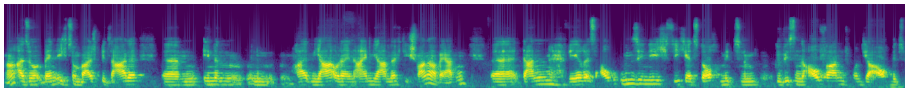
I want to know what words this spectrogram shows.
Ne? Also wenn ich zum Beispiel sage, ähm, in einem, in einem halben Jahr oder in einem Jahr möchte ich schwanger werden, äh, dann wäre es auch unsinnig, sich jetzt doch mit einem gewissen Aufwand und ja auch mit,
